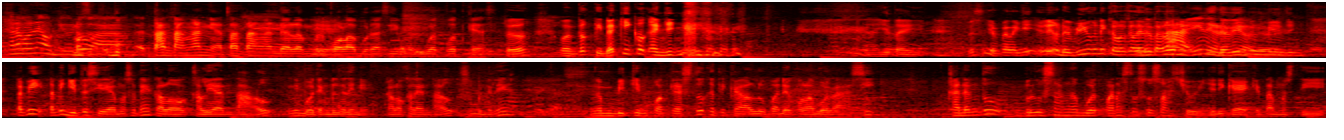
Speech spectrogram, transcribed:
Karena kalau ini audio Maksud doang. buk- eh, tantangannya, tantangan Iya. dalam Iya. berkolaborasi membuat podcast. Tuh, untuk tidak kikuk anjing. nah, gitu aja. Terus siapa lagi? Ini udah bingung nih kalau kalian Udah- tahu. nah, nih. ini udah bingung. nih anjing. Tapi tapi gitu sih ya, maksudnya kalau kalian tahu, ini buat yang dengerin ya. Kalau kalian tahu sebenarnya ngebikin podcast tuh ketika lu pada kolaborasi kadang tuh berusaha ngebuat panas tuh susah cuy jadi kayak kita mesti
